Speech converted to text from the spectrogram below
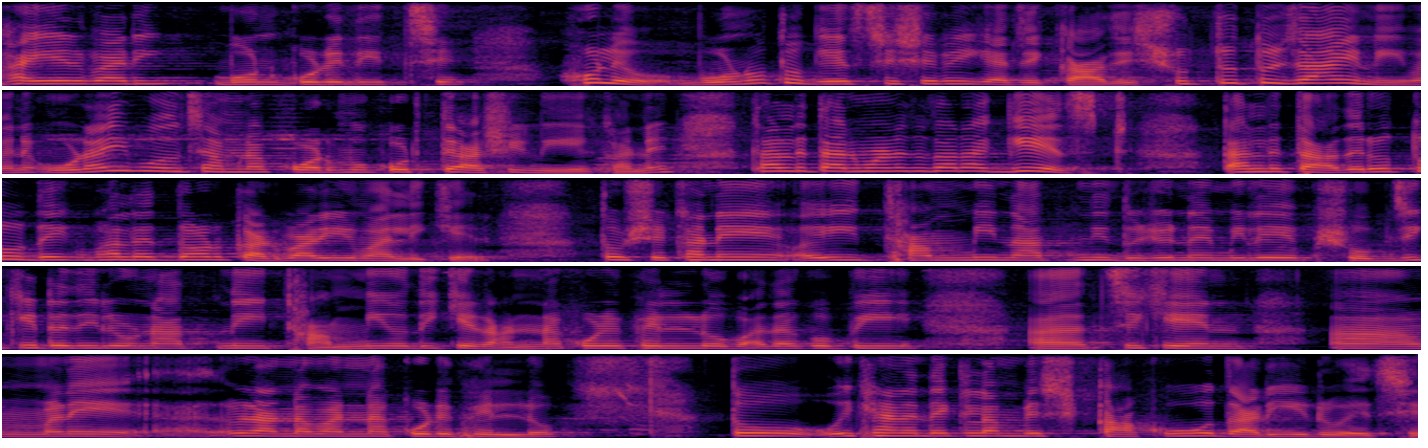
ভাইয়ের বাড়ি বোন করে দিচ্ছে। হলেও বোনও তো গেস্ট হিসেবেই গেছে কাজের। সূত্রে তো যায়নি। মানে ওরাই বলছে আমরা কর্ম করতে আসিনি এখানে। তাহলে তার মানে তো তারা গেস্ট তাহলে তাদেরও তো দেখভালের দরকার বাড়ির মালিকের। তো সেখানে ওই ঠাম্মি, নাতনি দুজনে মিলে সবজি কেটে দিল নাতনি। ঠাম্মি ওদিকে রান্না করে ফেলল বাঁধাকপি চিকেন মানে রান্নাবান্না করে ফেলল। তো ওইখানে দেখলাম বেশ কাকুও দাঁড়িয়ে রয়েছে।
